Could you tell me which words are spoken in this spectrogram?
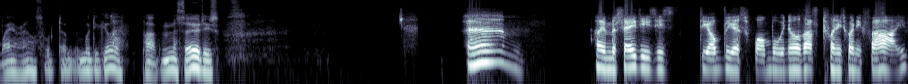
Where else would would he go apart from Mercedes? Um, I mean, Mercedes is the obvious one, but we know that's 2025.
